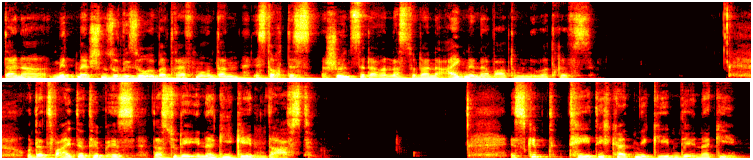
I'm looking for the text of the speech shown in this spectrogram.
deiner Mitmenschen sowieso übertreffen. Und dann ist doch das Schönste daran, dass du deine eigenen Erwartungen übertriffst. Und der zweite Tipp ist, dass du dir Energie geben darfst. Es gibt Tätigkeiten, die geben dir Energie.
